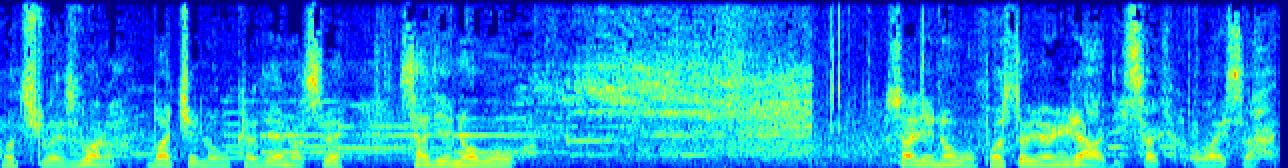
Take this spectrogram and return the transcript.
otišlo je zvono, bačeno, ukradeno sve. Sad je novo sad je novo postavljeno i radi sad ovaj sat.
